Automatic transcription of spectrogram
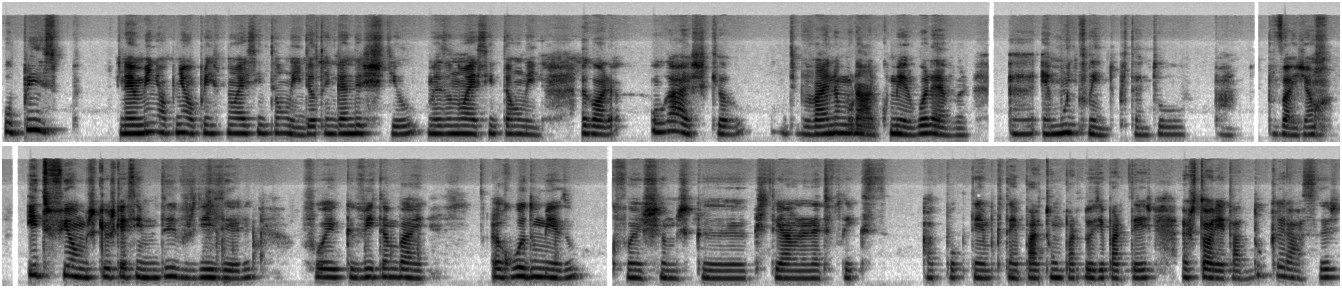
o príncipe na minha opinião, o príncipe não é assim tão lindo. Ele tem grande estilo, mas ele não é assim tão lindo. Agora, o gajo que ele tipo, vai namorar, comer, whatever, uh, é muito lindo. Portanto, pá, vejam. E de filmes que eu esqueci-me de vos dizer, foi que vi também A Rua do Medo, que foi os filmes que, que estrearam na Netflix há pouco tempo, que tem parte 1, parte 2 e parte 3. A história está do caraças,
